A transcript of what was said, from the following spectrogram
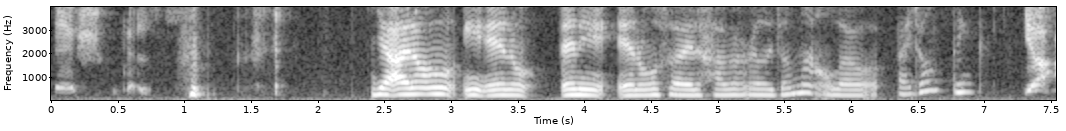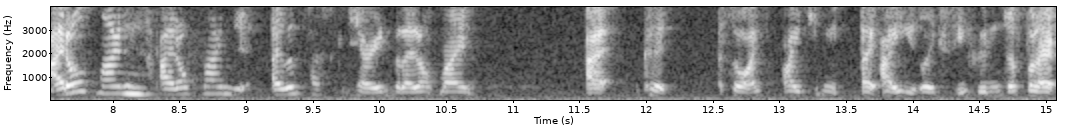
fish because yeah, I don't eat animal, any animal, so I haven't really done that. Although I don't think yeah, I don't mind. I don't mind. I'm a pescatarian, but I don't mind. I could so I I can eat, I, I eat like seafood and stuff, but I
